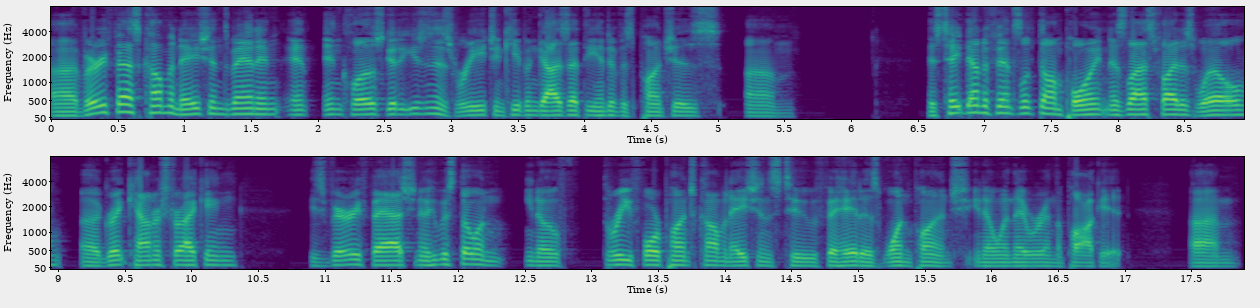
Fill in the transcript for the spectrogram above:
Uh, very fast combinations, man, in, in, in, close. Good at using his reach and keeping guys at the end of his punches. Um, his takedown defense looked on point in his last fight as well. Uh, great counter striking. He's very fast. You know, he was throwing, you know, three, four punch combinations to Ferreira's one punch, you know, when they were in the pocket. Um,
